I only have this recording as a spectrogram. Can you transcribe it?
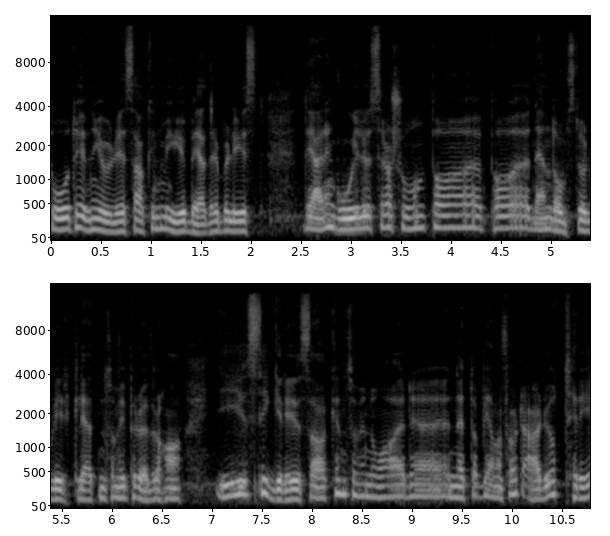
22.07-saken mye bedre belyst. Det er en god illustrasjon på, på den domstolvirkeligheten som vi prøver å ha. I Sigrid-saken, som vi nå har eh, nettopp gjennomført, er det jo tre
